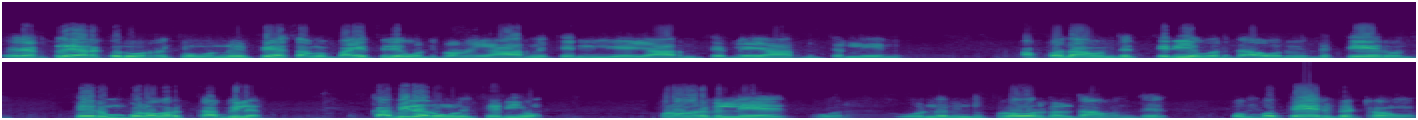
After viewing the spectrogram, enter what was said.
இடத்துல இறக்குற வரைக்கும் ஒண்ணுமே பேசாம பயத்திலே ஓட்டிட்டு யாருன்னு தெரியலையே யாருன்னு தெரியல யாருன்னு தெரியலையேன்னு. அப்பதான் வந்து தெரிய வருது அவர் வந்து பேர் வந்து பெரும்புலவர் கபிலர். கபிலர் உங்களுக்கு தெரியும். புலவர்கள்லயே ஒரு ஒன்று ரெண்டு புலவர்கள் தான் வந்து ரொம்ப பெயர் பெற்றவங்க.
